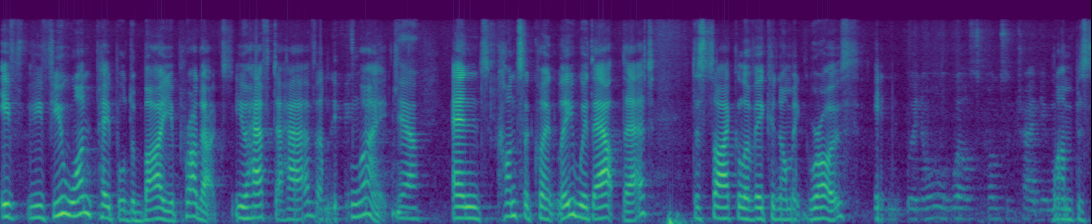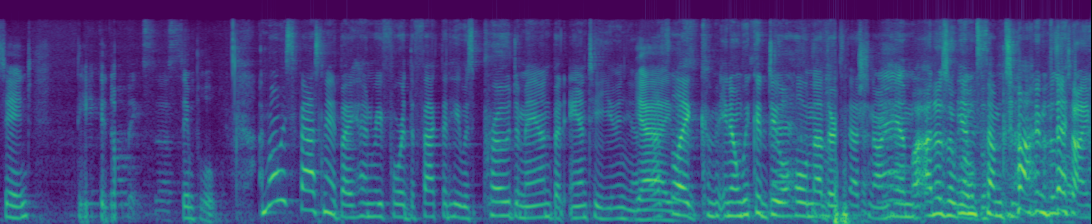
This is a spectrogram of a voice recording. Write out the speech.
if, if you want people to buy your products, you have to have a living wage. Yeah. And consequently, without that, the cycle of economic growth, in, when all the wealth's concentrated in 1%, the economics are simple. I'm always fascinated by Henry Ford, the fact that he was pro-demand but anti-union. Yeah, That's like, you know, we could do a whole nother session on him, Well, another him world. sometime. Another but- time.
